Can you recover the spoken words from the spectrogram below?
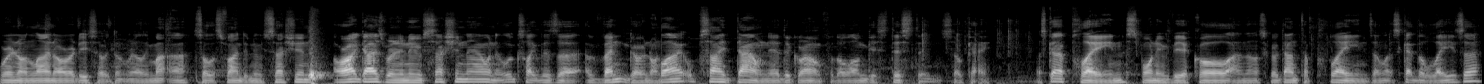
we're in online already, so it doesn't really matter. So let's find a new session. Alright guys, we're in a new session now, and it looks like there's a event going on. Fly upside down near the ground for the longest distance. Okay. Let's get a plane, spawning vehicle, and then let's go down to planes, and let's get the Lazer.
